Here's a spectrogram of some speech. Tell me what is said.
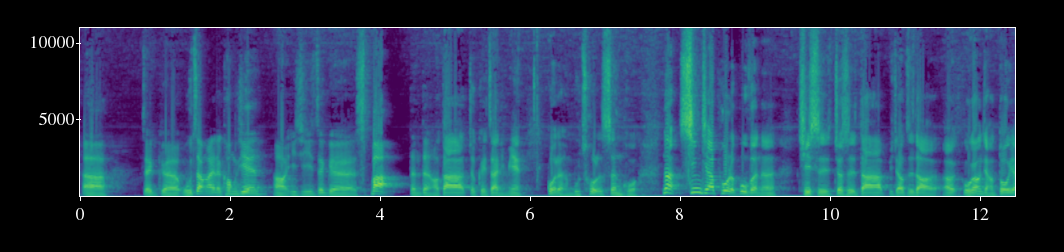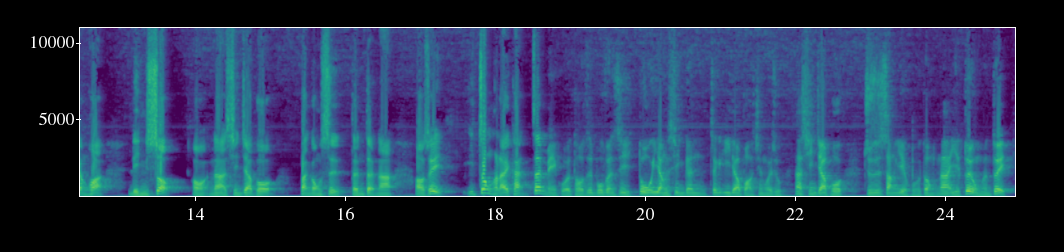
呃这个无障碍的空间啊，以及这个 SPA 等等啊，大家就可以在里面过得很不错的生活。那新加坡的部分呢，其实就是大家比较知道，呃，我刚刚讲多样化零售哦，那新加坡办公室等等啊，哦，所以以综合来看，在美国投资部分是以多样性跟这个医疗保健为主，那新加坡就是商业活动，那也对我们对。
